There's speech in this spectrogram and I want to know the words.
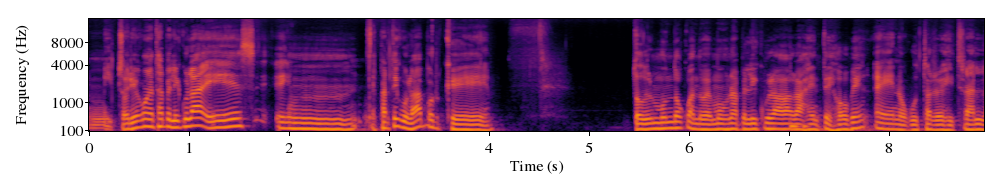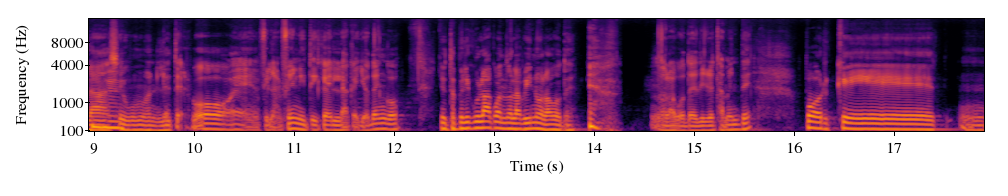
mi historia con esta película es, em, es particular porque todo el mundo cuando vemos una película a la gente joven eh, nos gusta registrarla según en Letterboxd, en Film Infinity, que es la que yo tengo. Yo esta película cuando la vi no la voté. no la voté directamente porque mm,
